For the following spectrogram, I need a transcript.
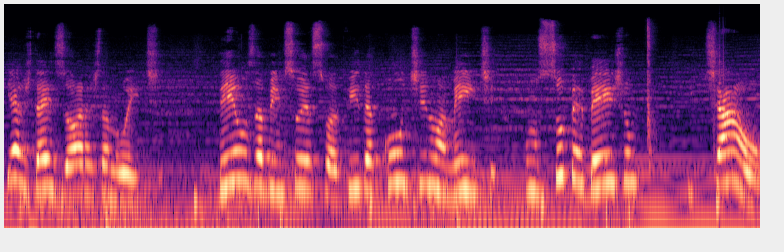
e às dez horas da noite. Deus abençoe a sua vida continuamente. Um super beijo e tchau!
